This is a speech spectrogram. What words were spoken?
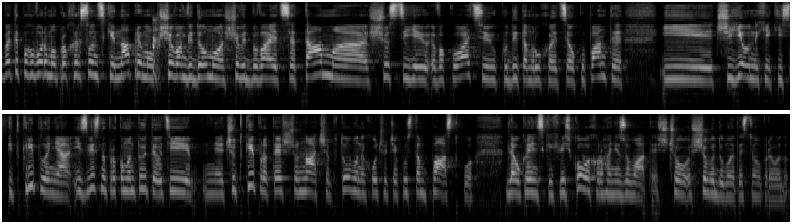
Давайте поговоримо про Херсонський напрямок. Що вам відомо, що відбувається там, е, що з цією евакуацією, куди там рухаються окупанти, і чи є у них якісь підкріплення? І звісно, прокоментуйте оці чутки про те, що, начебто, вони хочуть якусь там пастку для українських військових організувати. Що, що ви думаєте з цього приводу?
